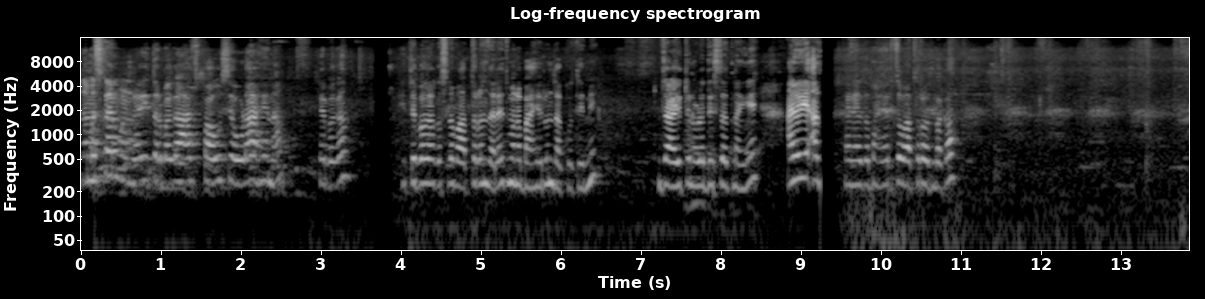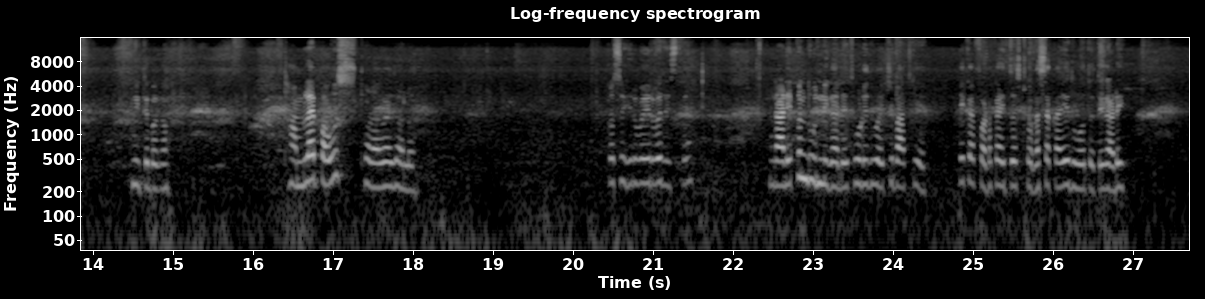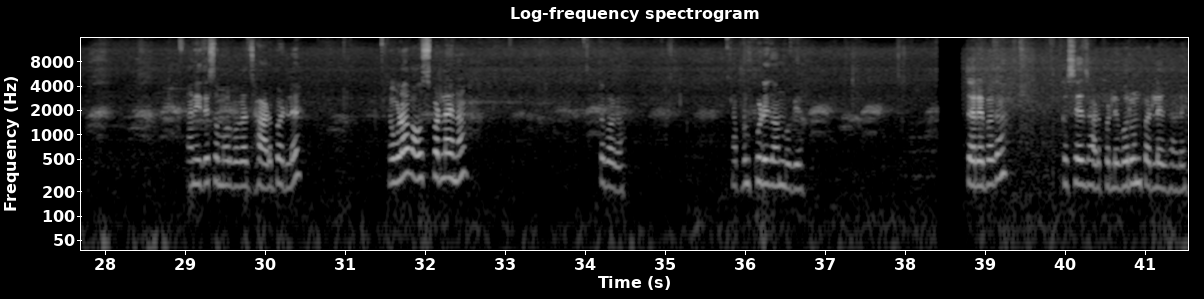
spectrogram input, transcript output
नमस्कार मंडळी तर बघा आज पाऊस एवढा आहे ना हे बघा इथे बघा कसलं वातावरण झालंय. तुम्हाला बाहेरून दाखवते मी. जाळीतून एवढं दिसत नाहीये. आणि आणि आता बाहेरचं वातावरण बघा. इथे बघा. थांबलाय पाऊस थोडा वेळ झालं. कसं हिरवं हिरवं दिसतंय. गाडी पण धुवून निघाली थोडी धुवायची बाकी आहे. हे काय फडकायचंच थोडा सकाळी धुवत होते गाडी. आणि इथे समोर बघा झाड पडले एवढा पाऊस पडलाय ना तर बघा आपण पुढे जाऊन बघूया. तर हे बघा कसे झाड पडले वरून पडले झाडे.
